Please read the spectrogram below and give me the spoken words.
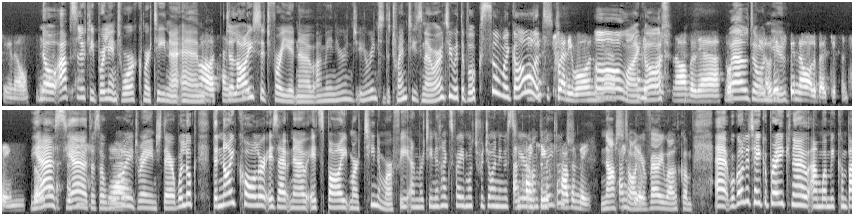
You know. No, Yeah. absolutely brilliant work, Martina. Um, Oh, thank you. delighted for you now. I mean, you're in, you're into the twenties now, aren't you, with the books? Oh my God! This 21. Oh, yeah, my God. Novel, yeah. Well done, You know, you. They've been all about different things. so. Yes, yeah, there's a wide range there. Well, look, The Night Caller is out now. It's by Martina Murphy. And Martina, thanks very much for joining us And here on the you Late for having me. Not Thank at all. you. You're very welcome. Uh, we're going to take a break now, and when we come back,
